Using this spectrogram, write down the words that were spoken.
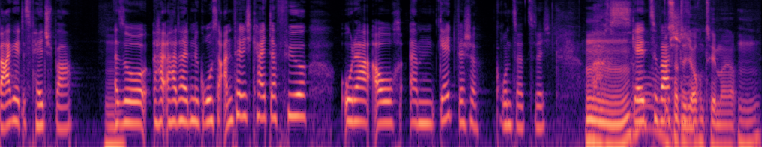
Bargeld ist fälschbar. Hm. Also ha- hat halt eine große Anfälligkeit dafür oder auch ähm, Geldwäsche grundsätzlich. Mhm. Geld zu Das waschen. ist natürlich auch ein Thema, ja. Mhm.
